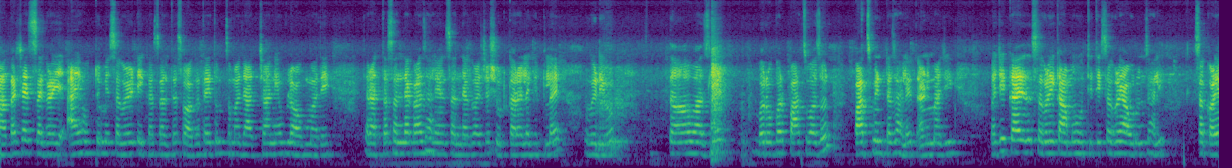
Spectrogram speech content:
नमस्कार कशा आहेत सगळे? आय होप तुम्ही सगळे ठीक असाल तर स्वागत आहे तुमचं माझ्या आजच्या न्यू ब्लॉगमध्ये तर आत्ता संध्याकाळ झाली आणि संध्याकाळच्या शूट करायला घेतलं आहे व्हिडिओ तर वाजले बरोबर पाच वाजून पाच मिनटं झालेत आणि माझी म्हणजे काय सगळी कामं होती ती सगळी आवरून झाली. सकाळी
